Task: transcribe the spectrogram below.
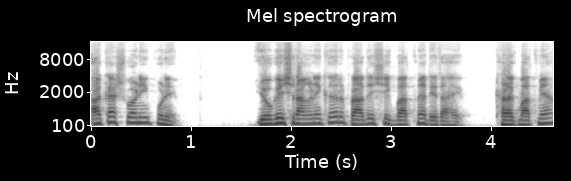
आकाशवाणी पुणे. योगेश रांगणेकर प्रादेशिक बातम्या देत आहे. ठळक बातम्या.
